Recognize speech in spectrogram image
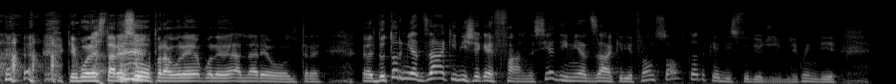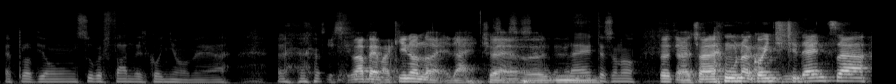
che vuole stare sopra vuole, vuole andare oltre. Eh, Dottor Miyazaki dice che è fan sia di Miyazaki di From Software che di Studio Ghibli quindi è proprio un super fan del cognome eh sì, sì, vabbè, ma chi non lo è, dai. Cioè, sì, sì, veramente sono... Cioè, una coincidenza,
